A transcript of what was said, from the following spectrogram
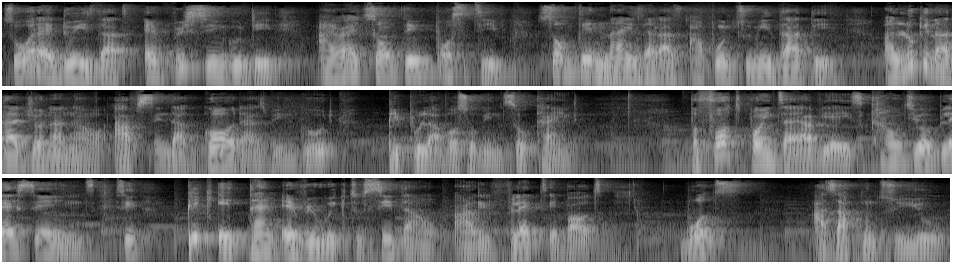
So, what I do is that every single day I write something positive, something nice that has happened to me that day. And looking at that journal now, I've seen that God has been good, people have also been so kind. The fourth point I have here is count your blessings. See, pick a time every week to sit down and reflect about what has happened to you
